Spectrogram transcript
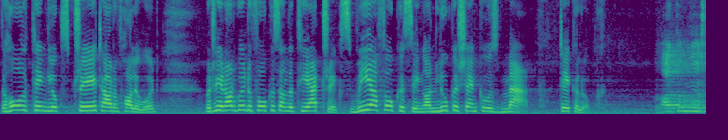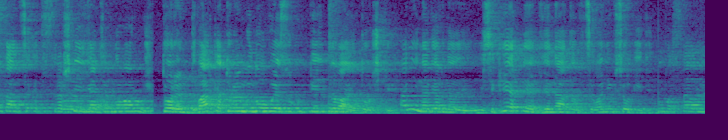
The whole thing looks straight out of Hollywood, but we are not going to focus on the theatrics. We are focusing on Lukashenko's map. Take a look. Атомная станция – это страшнее ядерного оружия. Торрент-2, которые мы новые закупили, называю точки. Они, наверное, не секретные для натовцев, они все видят. Мы поставим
